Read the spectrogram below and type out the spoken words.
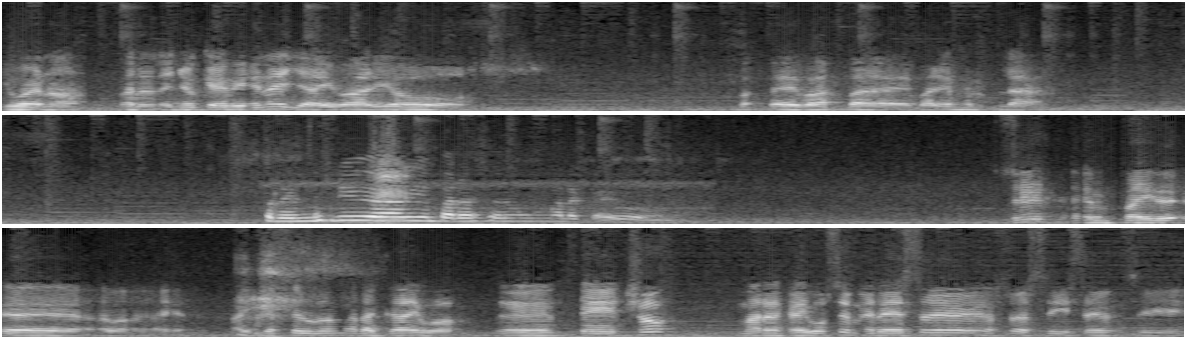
y, bueno, para el año que viene ya hay varios eh, va, va, varios en plan. Pero él me escribe a alguien para hacer un Maracaibo. Sí, en eh, hay que hacer en Maracaibo. Eh, de hecho, Maracaibo se merece, o sea, si se, si,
